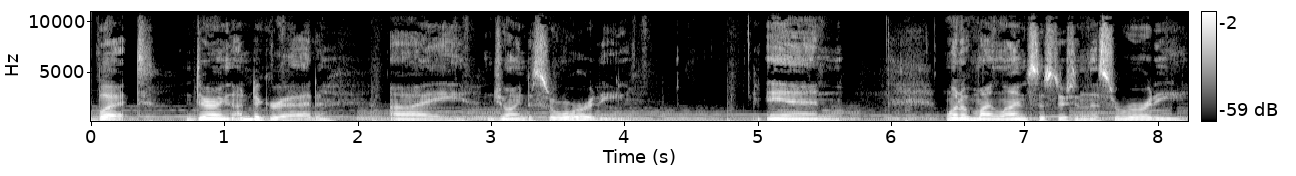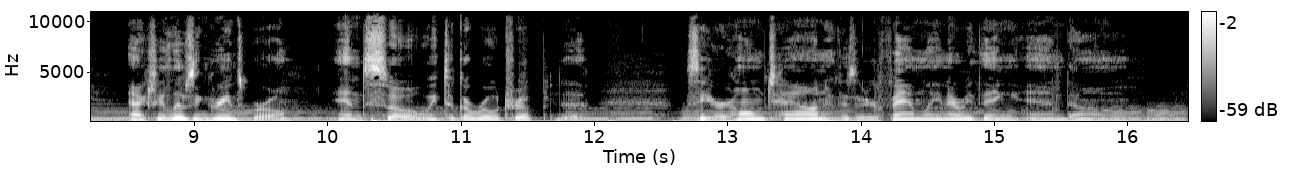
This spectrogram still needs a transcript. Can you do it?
but during undergrad, I joined a sorority, and one of my line sisters in the sorority actually lives in Greensboro, and so we took a road trip to see her hometown and visit her family and everything. And um,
